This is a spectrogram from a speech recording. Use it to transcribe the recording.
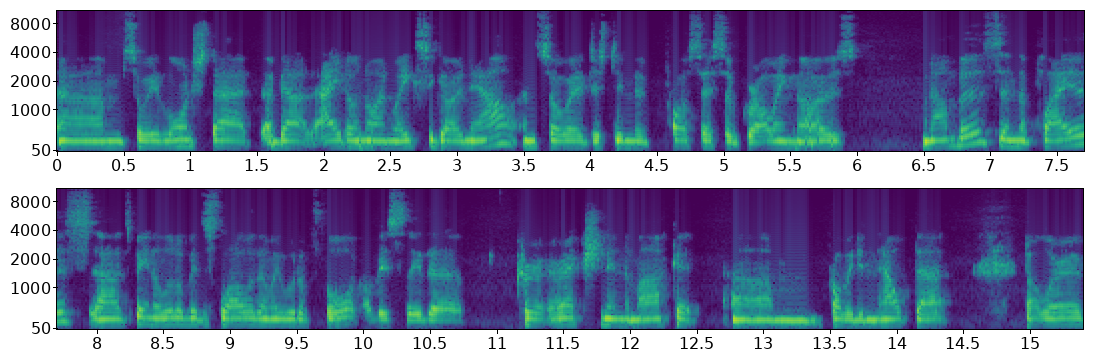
Um, so we launched that about eight or nine weeks ago now, and so we're just in the process of growing those numbers and the players. Uh, it's been a little bit slower than we would have thought. Obviously, the correction in the market um, probably didn't help that, but we're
